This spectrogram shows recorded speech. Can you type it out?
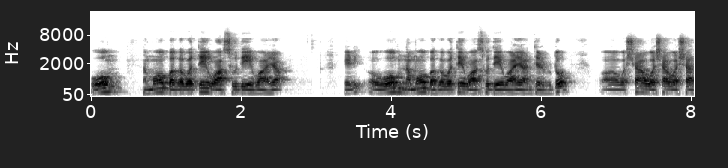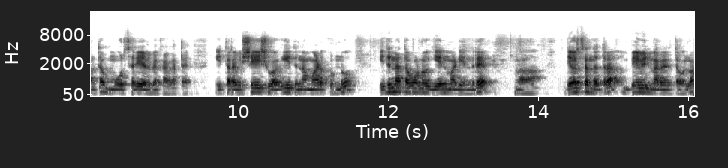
ಓಂ ನಮೋ ಭಗವತೆ ವಾಸುದೇವಾಯ. ಹೇಳಿ, ಓಂ ನಮೋ ಭಗವತೆ ವಾಸುದೇವಾಯ ಅಂತ ಹೇಳ್ಬಿಟ್ಟು ವಶ ವಶ ವಶ ಅಂತ ಮೂರು ಸರಿ ಹೇಳ್ಬೇಕಾಗತ್ತೆ. ಈ ಥರ ವಿಶೇಷವಾಗಿ ಇದನ್ನು ಮಾಡಿಕೊಂಡು, ಇದನ್ನು ತಗೊಂಡೋಗಿ ಏನು ಮಾಡಿ ಅಂದರೆ ದೇವಸ್ಥಾನದ ಹತ್ರ ಬೇವಿನ ಮರ ಇರ್ತಾವಲ್ಲ,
